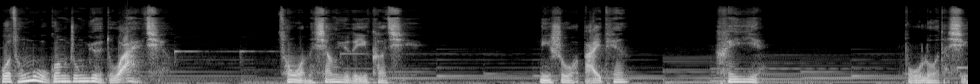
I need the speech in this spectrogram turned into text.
我从目光中阅读爱情。从我们相遇的一刻起，你是我白天、黑夜不落的星。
